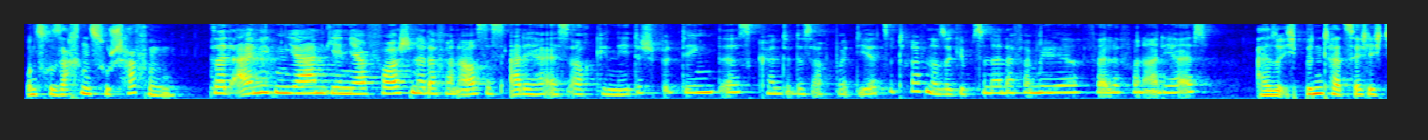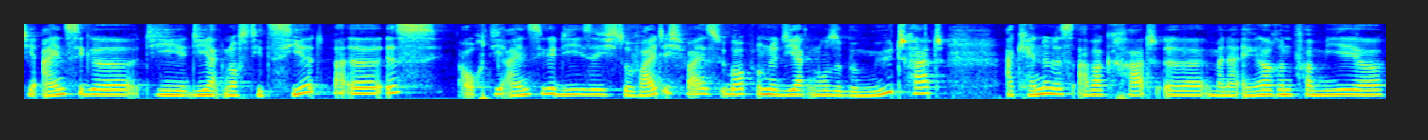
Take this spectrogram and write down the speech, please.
unsere Sachen zu schaffen. Seit einigen Jahren gehen ja Forschende davon aus, dass ADHS auch genetisch bedingt ist. Könnte das auch bei dir zutreffen? Also gibt es in deiner Familie Fälle von ADHS? Also ich bin tatsächlich die Einzige, die diagnostiziert äh, ist, auch die Einzige, die sich, soweit ich weiß, überhaupt um eine Diagnose bemüht hat, erkenne das aber gerade äh, in meiner engeren Familie,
